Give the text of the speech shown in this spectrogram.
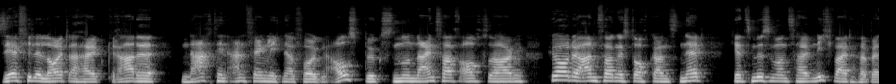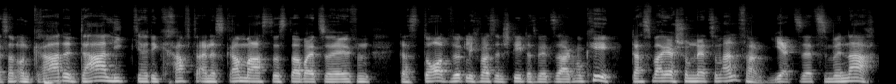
sehr viele Leute halt gerade nach den anfänglichen Erfolgen ausbüchsen und einfach auch sagen, ja, der Anfang ist doch ganz nett, jetzt müssen wir uns halt nicht weiter verbessern. Und gerade da liegt ja die Kraft eines Scrum Masters dabei zu helfen, dass dort wirklich was entsteht, dass wir jetzt sagen, okay, das war ja schon nett zum Anfang, jetzt setzen wir nach.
